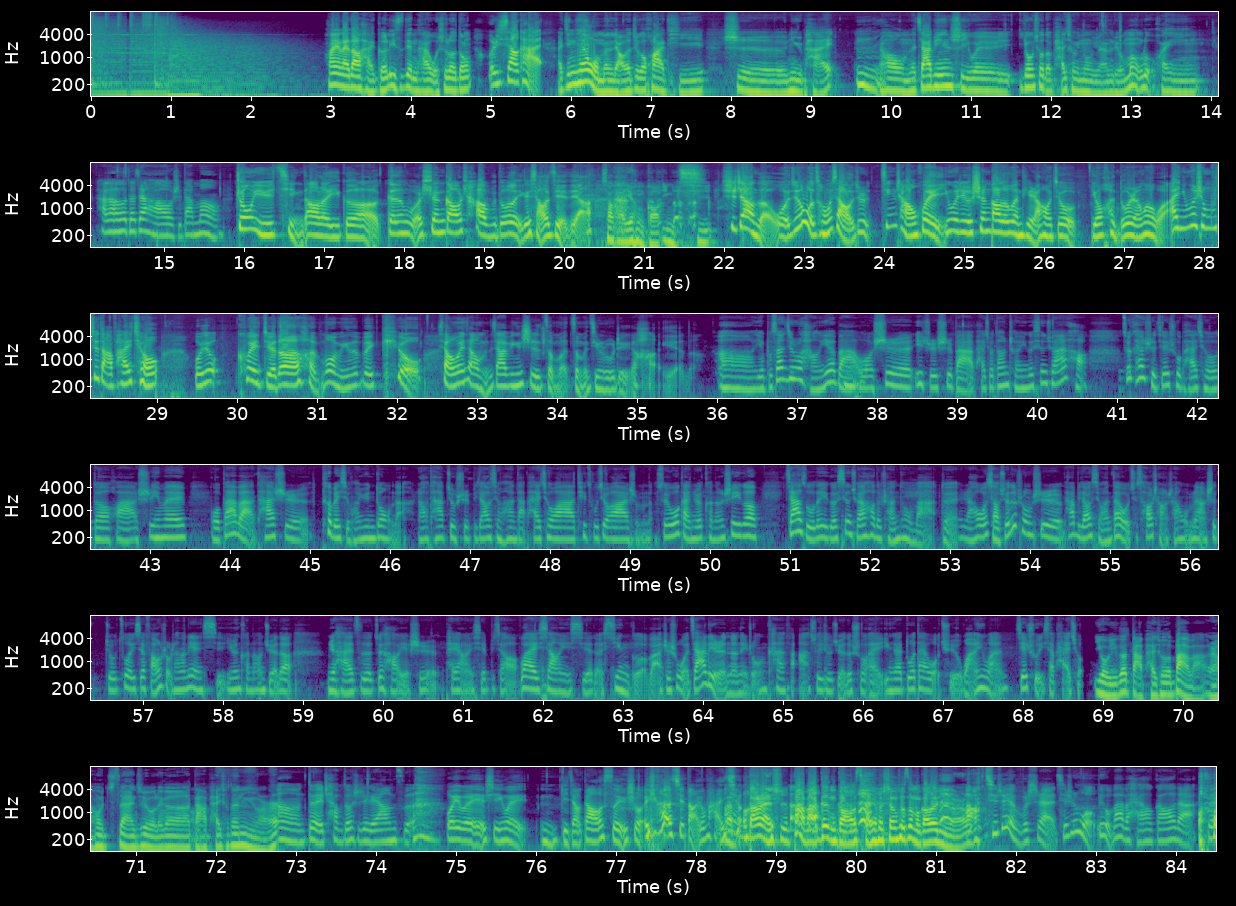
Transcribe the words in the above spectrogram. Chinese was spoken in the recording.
欢迎来到海格力斯电台，我是乐东，我是笑凯。哎，今天我们聊的这个话题是女排，嗯然后我们的嘉宾是一位优秀的排球运动员刘梦露，欢迎。Hello，大家好，我是大梦。终于请到了一个跟我身高差不多的一个小姐姐啊！小凯也很高，一米七。是这样子，我觉得我从小就是经常会因为这个身高的问题，然后就有很多人问我，哎，你为什么不去打排球？我就会觉得很莫名的被 Q。想问一下我们的嘉宾是怎么怎么进入这个行业的？啊、也不算进入行业吧，嗯我是一直是把排球当成一个兴趣爱好。最开始接触排球的话，是因为我爸爸他是特别喜欢运动的，然后他就是比较喜欢打排球啊、踢足球啊什么的，所以我感觉可能是一个家族的一个兴趣爱好的传统吧。对，然后我小学的时候是他比较喜欢带我去操场上，我们俩是就做一些防守上的练习，因为可能觉得。女孩子最好也是培养一些比较外向一些的性格吧，这是我家里人的那种看法，所以就觉得说，哎，应该多带我去玩一玩，接触一下排球。有一个打排球的爸爸，然后自然就有了一个打排球的女儿。嗯，对，差不多是这个样子。我以为也是因为嗯比较高，所以说要去打个排球那。当然是爸爸更高，才会生出这么高的女儿了。其实也不是，其实我比我爸爸还要高的。对，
